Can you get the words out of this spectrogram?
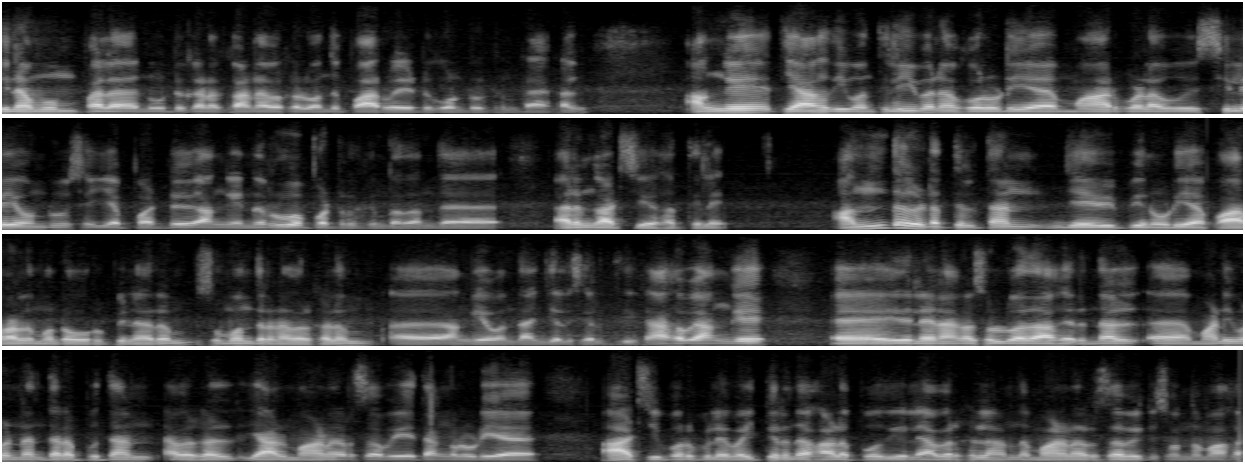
தினமும் பல நூற்றுக்கணக்கானவர்கள் வந்து பார்வையிட்டு கொண்டிருக்கின்றார்கள். அங்கே தியாகதீபன் திலீபன் அவர்களுடைய மார்பளவு சிலை ஒன்று செய்யப்பட்டு அங்கே நிறுவப்பட்டிருக்கின்றது அந்த அருங்காட்சியகத்திலே. அந்த இடத்தில் தான் ஜேவிபியினுடைய பாராளுமன்ற உறுப்பினரும் சுமந்திரன் அவர்களும் அங்கே வந்து அஞ்சலி செலுத்தி ஆகவே அங்கே இதில் நாங்கள் சொல்வதாக இருந்தால் மணிவண்ணன் தரப்பு தான் அவர்கள் யாழ் மாநகர சபையை தங்களுடைய ஆட்சி பொறுப்பில் வைத்திருந்த காலப்பகுதியில் அவர்கள் அந்த மாநகர சபைக்கு சொந்தமாக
